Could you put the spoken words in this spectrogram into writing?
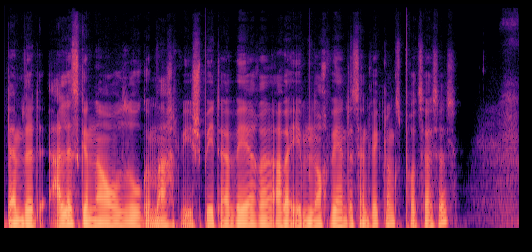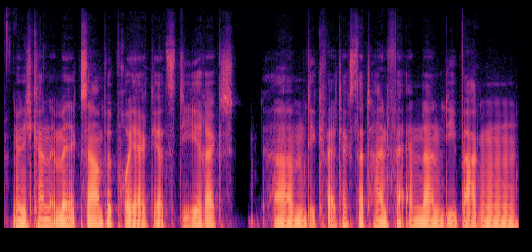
dann wird alles genau so gemacht, wie es später wäre, aber eben noch während des Entwicklungsprozesses. Und ich kann im Example-Projekt jetzt direkt ähm, die Quelltextdateien verändern, debuggen,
